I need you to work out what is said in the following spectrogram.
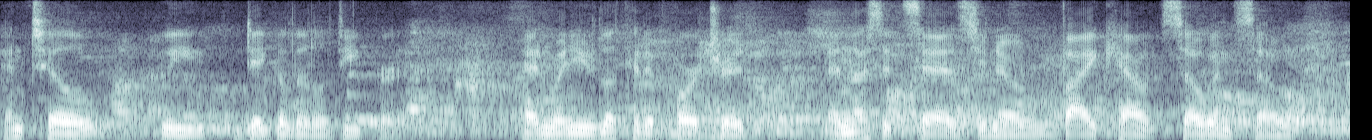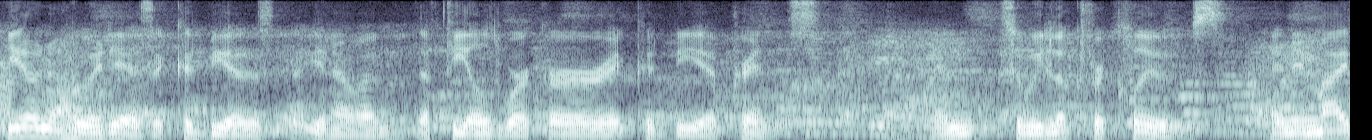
until we dig a little deeper. And when you look at a portrait, unless it says, you know, Viscount so and so, you don't know who it is. It could be a, you know, a, a field worker, it could be a prince. And so we look for clues. And in my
